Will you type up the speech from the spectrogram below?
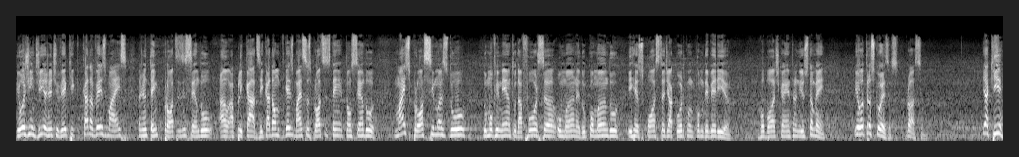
E hoje em dia a gente vê que cada vez mais a gente tem próteses sendo aplicadas. E cada vez mais essas próteses estão sendo mais próximas do, do movimento, da força humana, do comando e resposta de acordo com como deveria. Robótica entra nisso também. E outras coisas. Próximo. E aqui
